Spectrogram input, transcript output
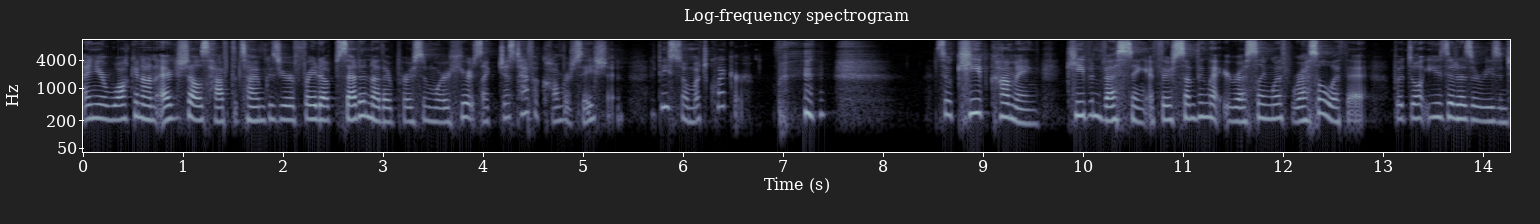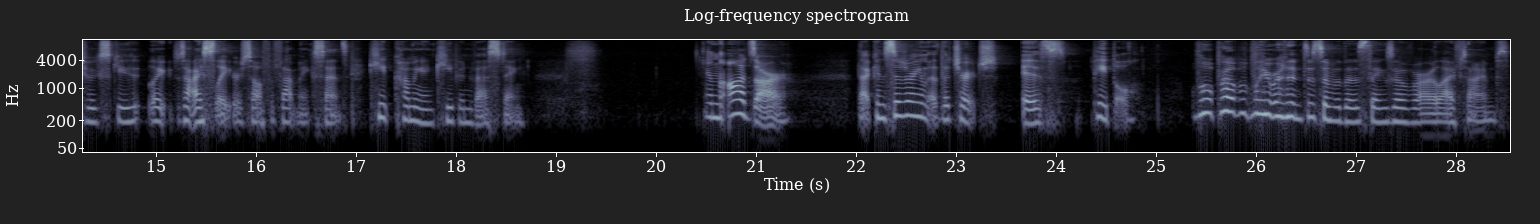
and you're walking on eggshells half the time because you're afraid to upset another person. Where here it's like, just have a conversation. It'd be so much quicker. so keep coming, keep investing. If there's something that you're wrestling with, wrestle with it, but don't use it as a reason to excuse like to isolate yourself if that makes sense. Keep coming and keep investing. And the odds are that considering that the church is people, we'll probably run into some of those things over our lifetimes.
